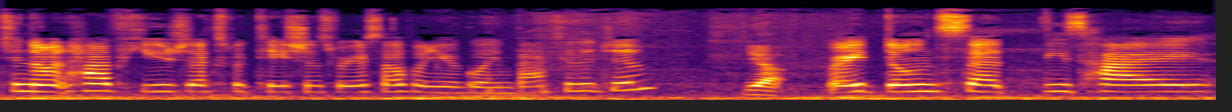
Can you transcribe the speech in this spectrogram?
to not have huge expectations for yourself when you're going back to the gym. Yeah. Right? Don't set these high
